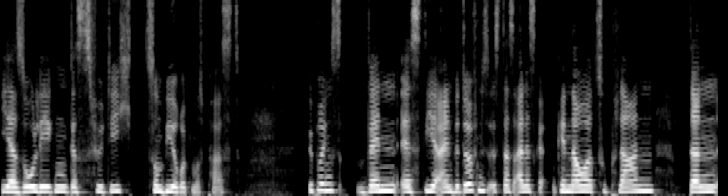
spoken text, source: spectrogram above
ja so legen, dass es für dich zum Biorhythmus passt. Übrigens, wenn es dir ein Bedürfnis ist, das alles genauer zu planen, dann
